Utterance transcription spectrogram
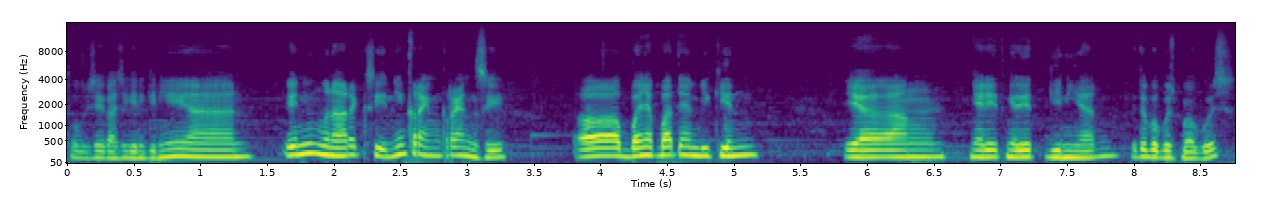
Tuh bisa kasih gini-ginian. Ini menarik sih, ini keren-keren sih. Eh, banyak banget yang bikin yang ngedit-ngedit ginian, itu bagus-bagus.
